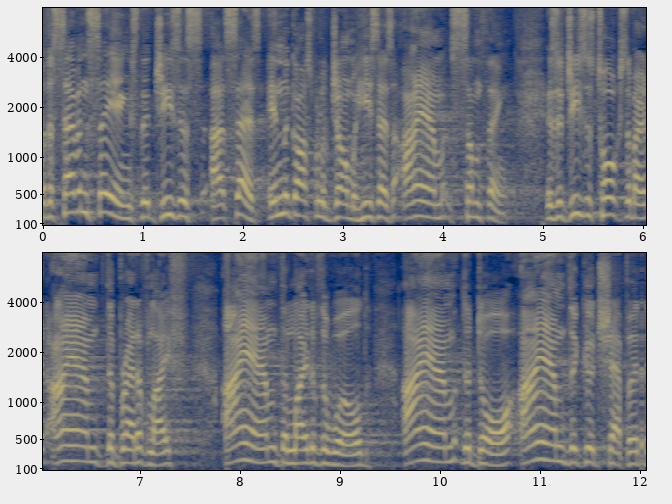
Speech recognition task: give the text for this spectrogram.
But the seven sayings that Jesus uh, says in the Gospel of John, where he says, I am something, is that Jesus talks about, I am the bread of life. I am the light of the world. I am the door. I am the good shepherd.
